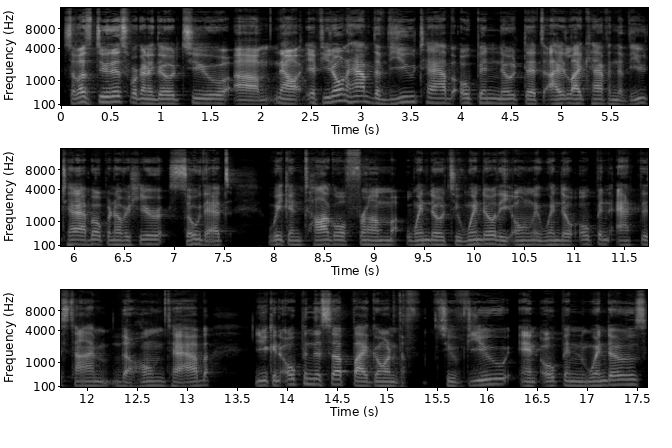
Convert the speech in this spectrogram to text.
So let's do this. We're going to go to, um, now if you don't have the view tab open, note that I like having the view tab open over here so that we can toggle from window to window. The only window open at this time, the home tab. You can open this up by going to, to view and open windows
